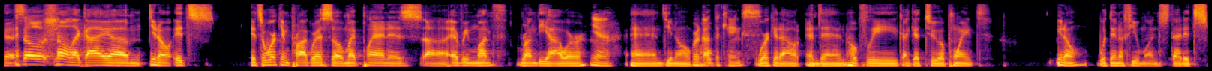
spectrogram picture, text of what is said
yeah. So no, like I, um, you know, it's it's a work in progress. So my plan is uh, every month run the hour yeah. and you know Work out the kinks. work it out, and then hopefully I get to a point, you know, within a few months that it's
